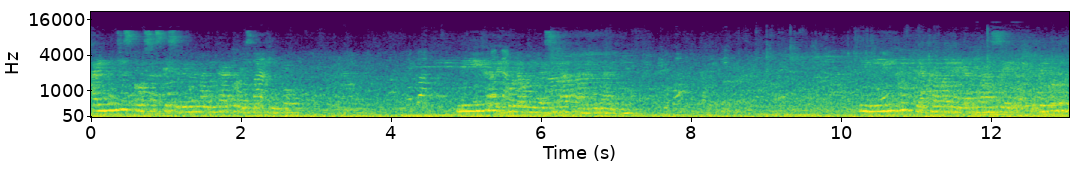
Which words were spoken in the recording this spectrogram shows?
Hay muchas cosas que se deben manejar con este equipo. Mi hija dejó la universidad para ayudarme. Y mi hijo, que acaba de graduarse, dejó de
